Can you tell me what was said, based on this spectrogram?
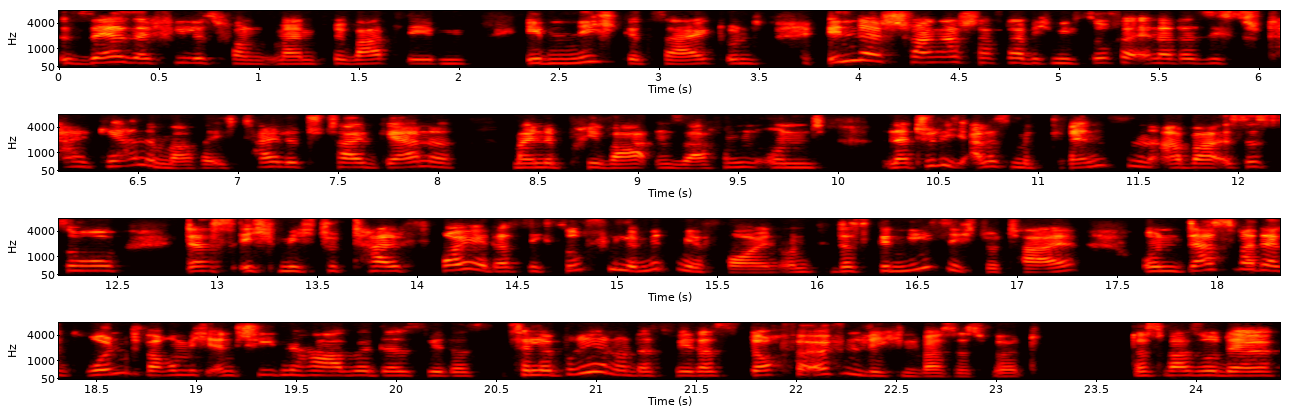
sehr, sehr vieles von meinem Privatleben eben nicht gezeigt. Und in der Schwangerschaft habe ich mich so verändert, dass ich es total gerne mache. Ich teile total gerne meine privaten Sachen und natürlich alles mit Grenzen, aber es ist so, dass ich mich total freue, dass sich so viele mit mir freuen und das genieße ich total. Und das war der Grund, warum ich entschieden habe, dass wir das zelebrieren und dass wir das doch veröffentlichen, was es wird. Das war so der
